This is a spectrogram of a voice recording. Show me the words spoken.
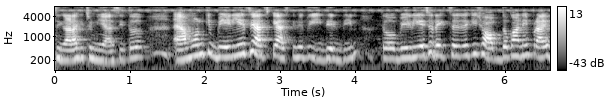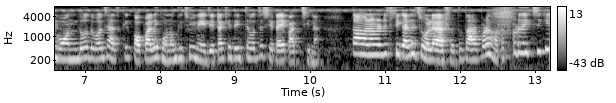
সিঙ্গারা কিছু নিয়ে আসি। তো এমন কি বেরিয়েছে আজকে আজকে যেহেতু ঈদের দিন, তো বেরিয়েছে, দেখছে যে কি সব দোকানই প্রায় বন্ধ। তো বলছে আজকে কপালে কোনো কিছুই নেই, যেটা খেতে ইচ্ছা করছে সেটাই পাচ্ছি না। তো আমার "আচ্ছা, ঠিক আছে চলে আসো। তো তারপরে হঠাৎ করে দেখছি কি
